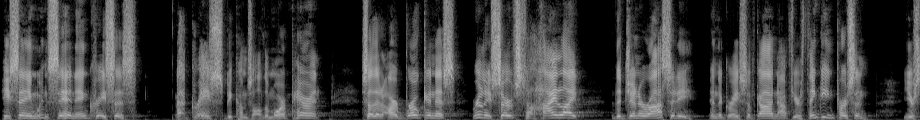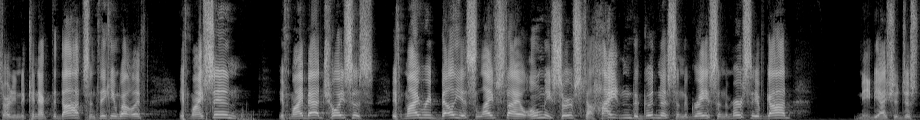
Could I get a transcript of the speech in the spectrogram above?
He's saying when sin increases, uh, grace becomes all the more apparent, so that our brokenness really serves to highlight the generosity and the grace of God. Now, if you're a thinking person, you're starting to connect the dots and thinking, well, if if my sin, if my bad choices, if my rebellious lifestyle only serves to heighten the goodness and the grace and the mercy of God, maybe I should just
